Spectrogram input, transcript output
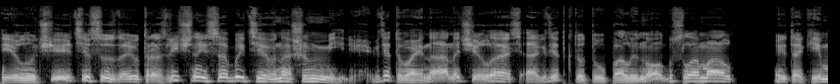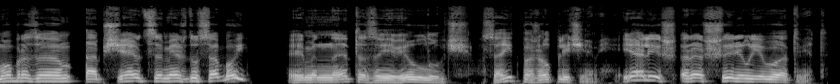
И лучи эти создают различные события в нашем мире. Где-то война началась, а где-то кто-то упал и ногу сломал, и таким образом общаются между собой? Именно это заявил Луч. Саид пожал плечами. Я лишь расширил его ответ.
